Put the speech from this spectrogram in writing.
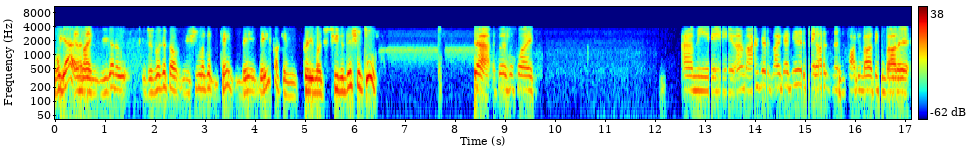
Well, yeah, And, I like- mean, you gotta just look at the. You should look at the tape. They they fucking pretty much cheated this shit too. Yeah, so it's just like, I mean, I'm, I'm just like at the end of the day, I was just talking about it, thinking about it,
